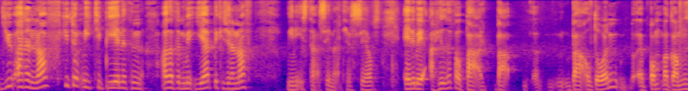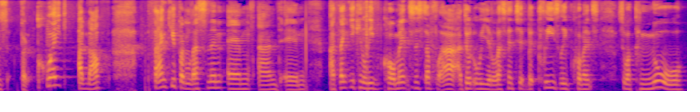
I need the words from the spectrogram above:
you are enough. You don't need to be anything other than what you are because you're enough. We need to start saying that to yourselves. Anyway, I feel like I've battled, bat, battled on, bumped my gums for quite enough. Thank you for listening. Um, and um, I think you can leave comments and stuff like that. I don't know where you're listening to it, but please leave comments so I can know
